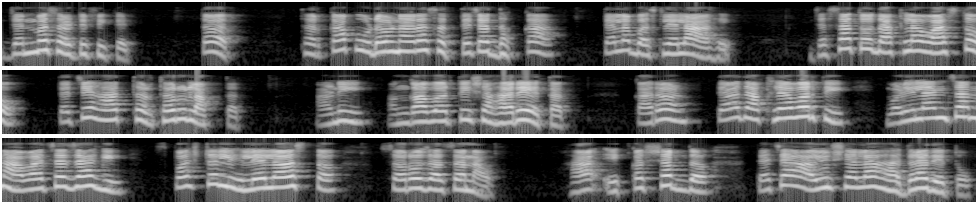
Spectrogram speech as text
जन्म सर्टिफिकेट तर थरकाप उडवणारा सत्तेचा धक्का त्याला बसलेला आहे. जसा तो दाखला वाचतो त्याचे हात थरथरू लागतात आणि अंगावरती शहारे येतात. कारण त्या दाखल्यावरती वडिलांच्या नावाच्या जागी स्पष्ट लिहिलेलं असतं सरोजाचं नाव. हा एकच शब्द त्याच्या आयुष्याला हादरा देतो.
